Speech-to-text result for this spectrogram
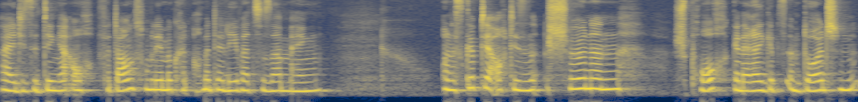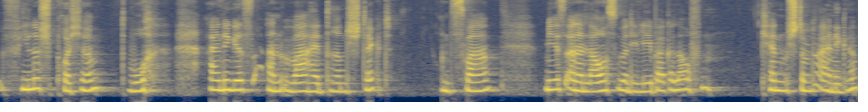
all diese Dinge, auch Verdauungsprobleme können auch mit der Leber zusammenhängen. Und es gibt ja auch diesen schönen Spruch, generell gibt es im Deutschen viele Sprüche, wo einiges an Wahrheit drin steckt. Und zwar, mir ist eine Laus über die Leber gelaufen kennen bestimmt einige.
